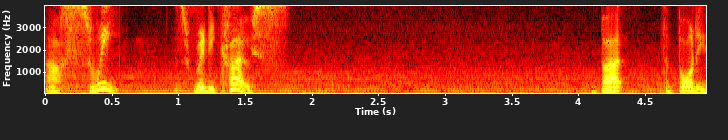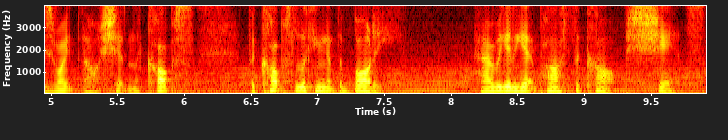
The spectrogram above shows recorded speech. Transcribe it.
Oh, sweet. That's really close. But the body's right. Oh shit! And the cops, the cops looking at the body. How are we gonna get past the cop? Shit.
